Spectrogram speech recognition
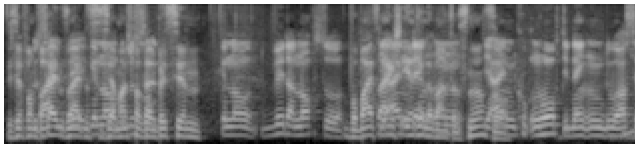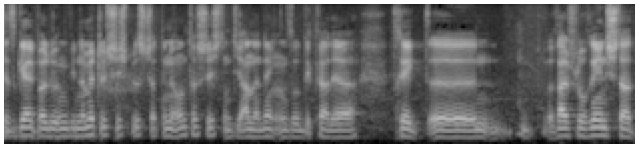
Ist ja von beiden halt, Seiten, genau, ist ja manchmal so ein halt, bisschen. Genau, weder noch so. Wobei es eigentlich irrelevant denken, ist, ne? Die so. einen gucken hoch, die denken, du hast jetzt Geld, weil du irgendwie in der Mittelschicht bist, statt in der Unterschicht. Und die anderen denken so, Dicker, der trägt äh, Ralph Lauren statt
